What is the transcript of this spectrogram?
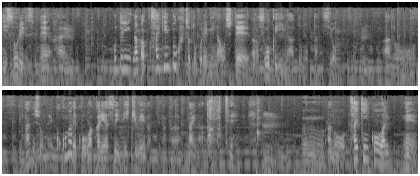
いいストーリーですよね。はい。うん本当になんか最近僕ちょっとこれ見直してあのすごくいいなと思ったんですよ。うん。あのなんでしょうねここまでこう分かりやすい B 級映画ってなんかないなと思って。うん。うん、あの最近こう割りね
